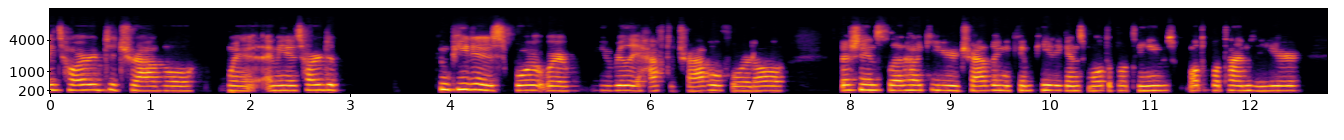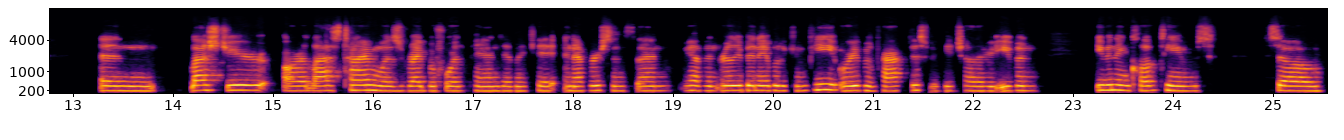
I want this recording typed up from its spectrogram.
It's hard to travel when I mean it's hard to compete in a sport where you really have to travel for it all. Especially in sled hockey, you're traveling to compete against multiple teams multiple times a year, and last year our last time was right before the pandemic hit and ever since then we haven't really been able to compete or even practice with each other even even in club teams. So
